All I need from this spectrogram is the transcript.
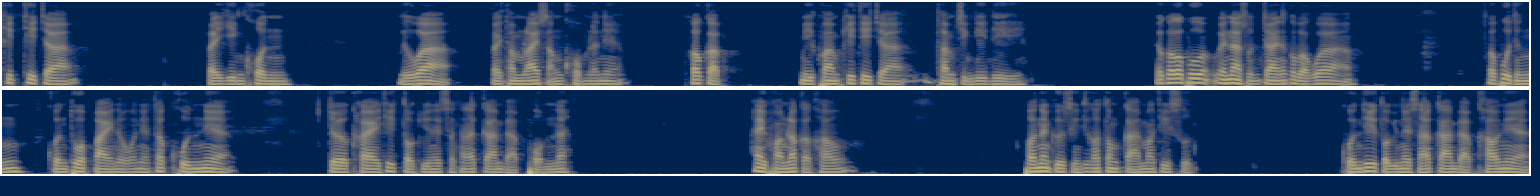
คิดที่จะไปยิงคน หรือว่าไปทำร้ายสังคมแล้วเนี่ยเขากับมีความคิดที่จะทำสิ่งดี ๆ แล้วเขาก็พูดไว้น่าสนใจนะเขาบอกว่า ก็พูดถึงคนทั่วไปนะว่าเนี่ยถ้าคุณเนี่ยเจอใครที่ตกอยู่ในสถานการณ์แบบผมนะ ให้ความรักกับเขา เพราะนั่นคือสิ่งที่เขาต้องการมากที่สุด คนที่ตกอยู่ในสถานการณ์แบบเขาเนี่ย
